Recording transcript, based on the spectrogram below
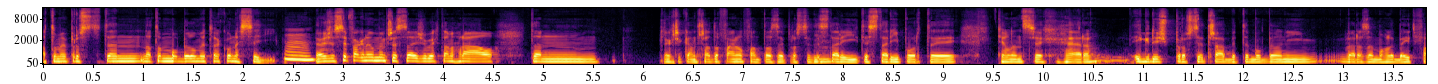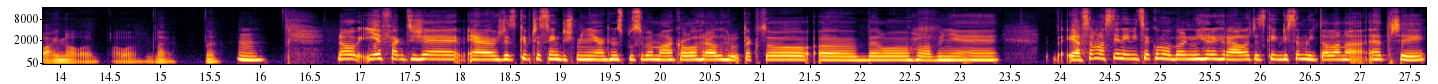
a to mi prostě ten, na tom mobilu mi to jako nesedí. Hmm. Já, že si fakt neumím představit, že bych tam hrál ten jak říkám, třeba to Final Fantasy, prostě ty, hmm. starý, ty starý porty těchhle z těch her, i když prostě třeba by ty mobilní verze mohly být fajn, ale, ale ne, ne. Hmm. No je fakt, že já vždycky přesně, když mě nějakým způsobem lákalo hrát hru, tak to uh, bylo hlavně já jsem vlastně nejvíc jako mobilní hry hrála vždycky, když jsem lítala na E3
